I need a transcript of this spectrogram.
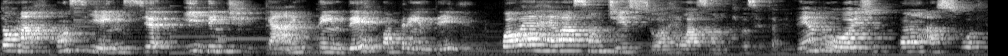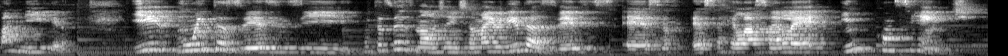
tomar consciência, identificar, entender, compreender qual é a relação disso, a relação do que você está vivendo hoje com a sua família? E muitas vezes, e muitas vezes não, gente, na maioria das vezes, essa, essa relação ela é inconsciente.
